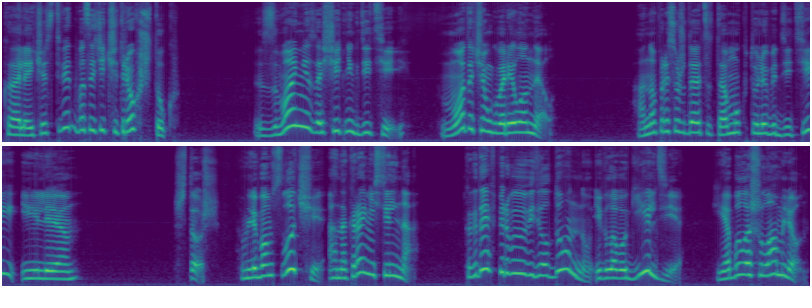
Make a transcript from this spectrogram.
в количестве 24 штук. Звание «Защитник детей». Вот о чем говорила Нелл. Оно присуждается тому, кто любит детей, или... Что ж, в любом случае, она крайне сильна. Когда я впервые увидел Донну и главу гильдии, я был ошеломлен.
